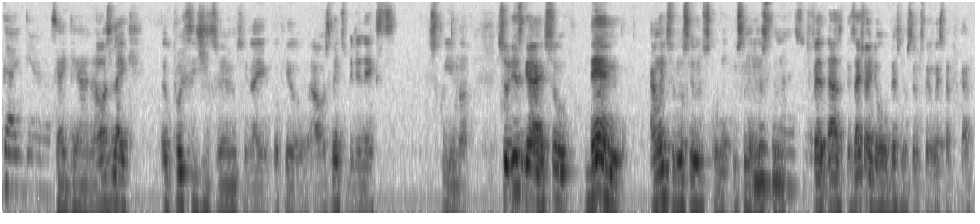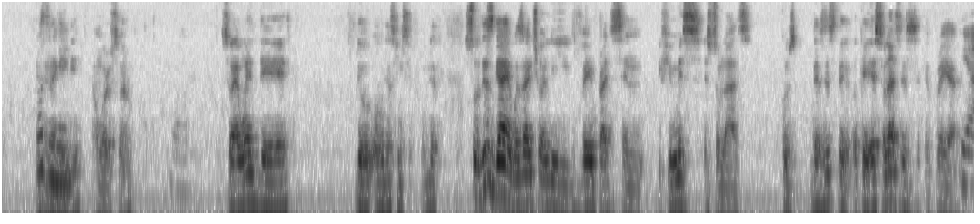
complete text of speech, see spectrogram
guardian or like something. there. And I was like a protege to him. So like okay, well, I was going to be the next school imam. So this guy. So then I went to Muslim school. Muslim only Muslim school. only school. First, that's it's actually the oldest Muslim school in West Africa. What's It's the in name? Agege Anwar-ul-Islam. Wow. So I went there, the oldest Muslim. From there. So this guy was actually very practicing. If you miss a salat, because there's this thing. Okay, a salat is a prayer. Yeah.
